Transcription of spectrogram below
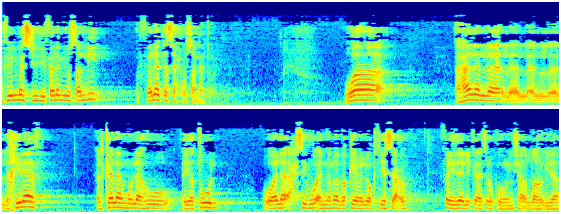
في المسجد فلم يصلي فلا تصح صلاته. وهذا الخلاف الكلام له يطول ولا أحسب أن ما بقي من الوقت يسعه. فلذلك نتركه إن شاء الله إلى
